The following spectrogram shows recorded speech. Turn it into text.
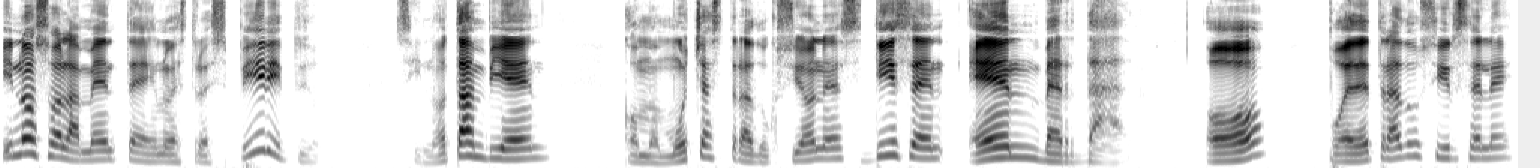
Y no solamente en nuestro espíritu, sino también, como muchas traducciones dicen, en verdad. O puede traducírsele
